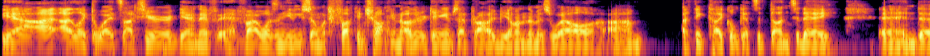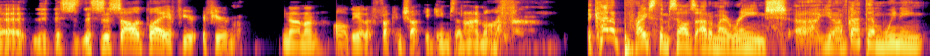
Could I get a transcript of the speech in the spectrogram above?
Yeah, I, I, like the White Sox here again. If if I wasn't eating so much fucking chalk in other games, I'd probably be on them as well. Um, I think Keuchel gets it done today, and uh, this is this is a solid play if you're if you're not on all the other fucking chalky games that I'm on. they kind of priced themselves out of my range. Uh, you know, I've got them winning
